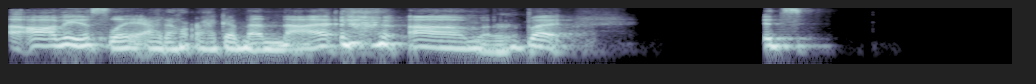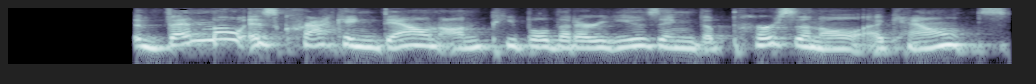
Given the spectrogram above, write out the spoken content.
Obviously, I don't recommend that. um, right. But it's Venmo is cracking down on people that are using the personal accounts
